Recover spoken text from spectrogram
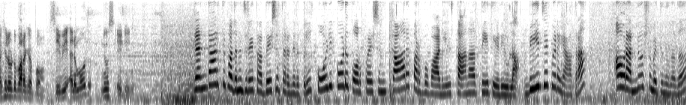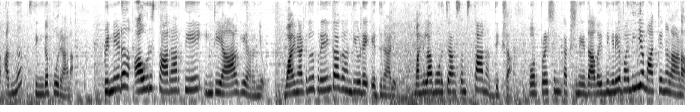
അഖിലോട്ട് പാറയ്ക്കൊപ്പം C V Anumod news eighteen. രണ്ടായിരത്തി പതിനഞ്ചിലെ തദ്ദേശ തെരഞ്ഞെടുപ്പിൽ കോഴിക്കോട് കോർപ്പറേഷൻ കാരപ്പറമ്പ് വാർഡിലെ സ്ഥാനാർത്ഥിയെ തേടിയുള്ള ബി ജെ പിയുടെ യാത്ര അവർ അന്വേഷണം എത്തി നിന്നത് അങ്ങ് സിംഗപ്പൂരാണ്. പിന്നീട് ആ ഒരു സ്ഥാനാർത്ഥിയെ ഇന്ത്യ ആകെ അറിഞ്ഞു. വയനാട്ടിൽ പ്രിയങ്ക ഗാന്ധിയുടെ എതിരാളി മഹിളാ മോർച്ച സംസ്ഥാന അധ്യക്ഷ കോർപ്പറേഷൻ കക്ഷി നേതാവ് എന്നിങ്ങനെ വലിയ മാറ്റങ്ങളാണ്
